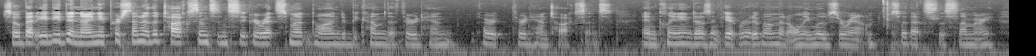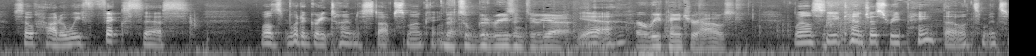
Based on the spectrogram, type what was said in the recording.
So about 80 to 90 percent of the toxins in cigarette smoke go on to become the third hand or third hand toxins. And cleaning doesn't get rid of them; it only moves around. So that's the summary. So how do we fix this? Well, what a great time to stop smoking. That's a good reason to, yeah. yeah. Or repaint your house. Well, so you can't just repaint though. It's, it's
